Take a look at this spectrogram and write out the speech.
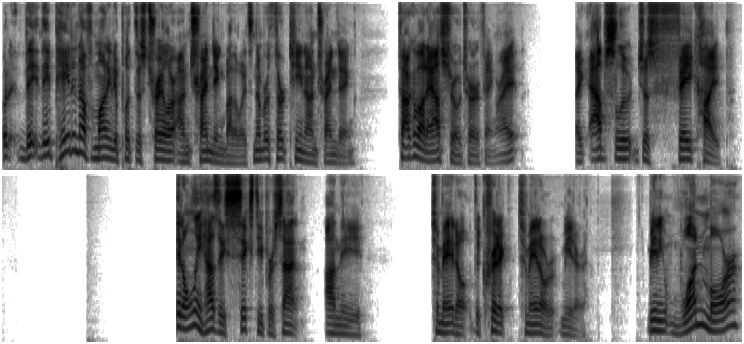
But they, they paid enough money to put this trailer on trending, by the way. It's number 13 on trending. Talk about astroturfing, right? Like absolute just fake hype. It only has a 60% on the tomato, the critic tomato meter. Meaning one more,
